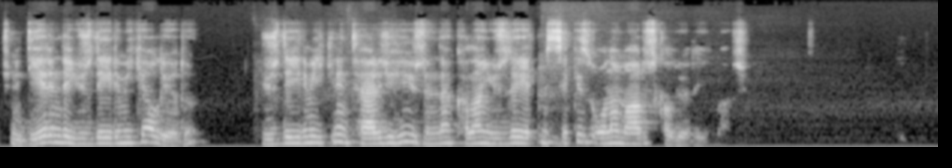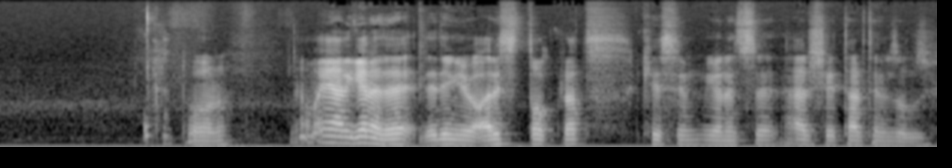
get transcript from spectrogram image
Şimdi diğerinde %22 alıyordu. %22'nin tercihi yüzünden kalan %78 ona maruz kalıyordu yıllarca. Doğru. Ama yani gene de dediğim gibi aristokrat kesim yönetse her şey tertemiz olacak.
